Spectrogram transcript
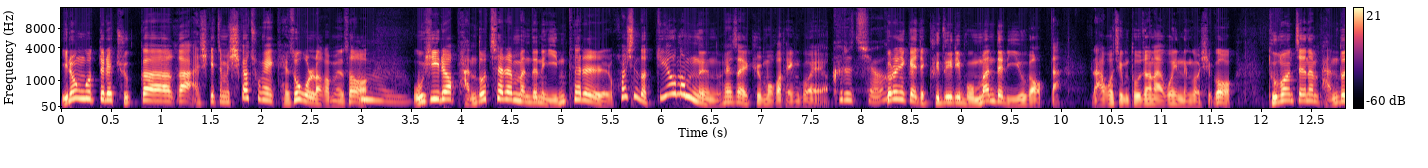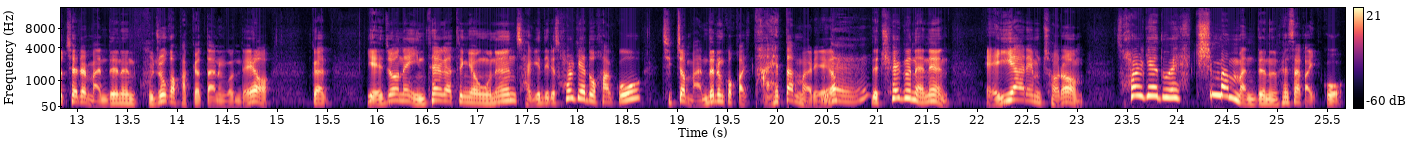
이런 것들의 주가가 아시겠지만 시가총액이 계속 올라가면서 음. 오히려 반도체를 만드는 인텔을 훨씬 더 뛰어넘는 회사의 규모가 된 거예요. 그렇죠. 그러니까 이제 그들이 못 만들 이유가 없다라고 지금 도전하고 있는 것이고 두 번째는 반도체를 만드는 구조가 바뀌었다는 건데요. 그러니까 예전에 인텔 같은 경우는 자기들이 설계도 하고 직접 만드는 것까지 다 했단 말이에요. 네. 근데 최근에는 ARM처럼 설계도의 핵심만 만드는 회사가 있고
